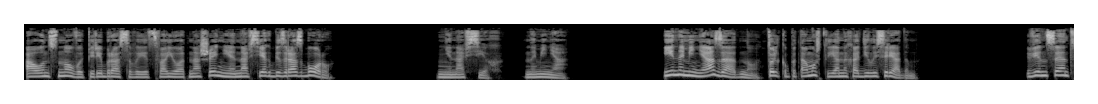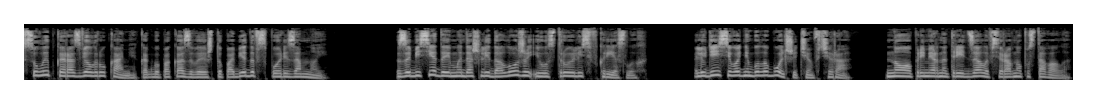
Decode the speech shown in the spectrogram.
А он снова перебрасывает свое отношение на всех без разбору. Не на всех, на меня. И на меня заодно, только потому, что я находилась рядом. Винсент с улыбкой развел руками, как бы показывая, что победа в споре за мной. За беседой мы дошли до ложи и устроились в креслах. Людей сегодня было больше, чем вчера — но примерно треть зала все равно пустовала.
